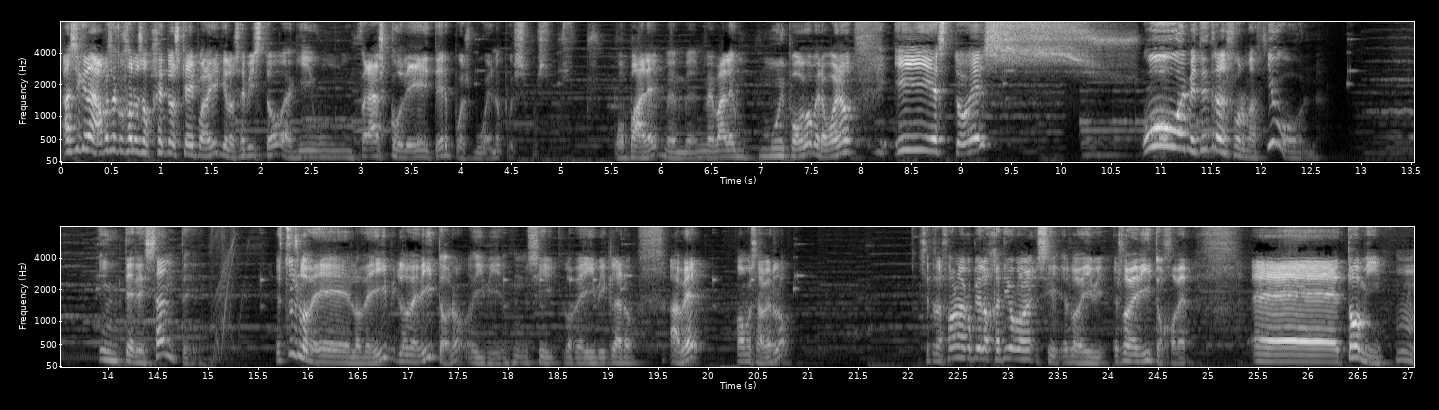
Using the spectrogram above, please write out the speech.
Así que nada, vamos a coger los objetos que hay por aquí, que los he visto. Aquí un frasco de éter, pues bueno, pues, pues, pues, pues vale, me, me vale muy poco, pero bueno. Y esto es... ¡Oh! MT transformación. Interesante. Esto es lo de lo de lo de Dito, ¿no? Eevee. Sí, lo de Eevee, claro. A ver, vamos a verlo. Se transforma la copia del objetivo. Sí, es lo de Eevee. Es lo de Dito, joder. Eh, Tommy. Hmm.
